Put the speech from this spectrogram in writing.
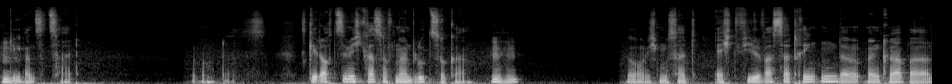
Hm. die ganze Zeit. So, das, das geht auch ziemlich krass auf meinen Blutzucker. Mhm. So, ich muss halt echt viel Wasser trinken, damit mein Körper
